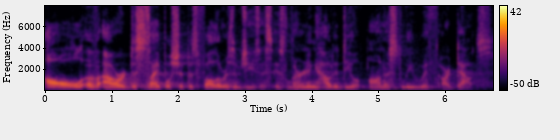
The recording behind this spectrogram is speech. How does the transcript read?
all of our discipleship as followers of Jesus is learning how to deal honestly with our doubts.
